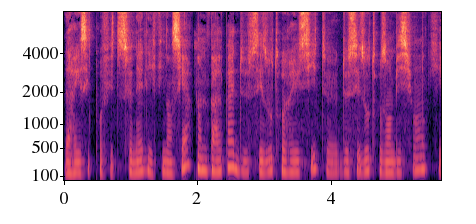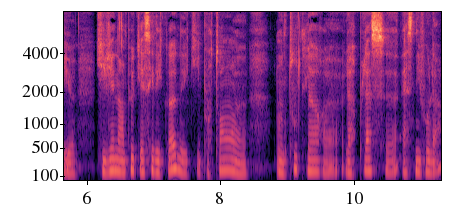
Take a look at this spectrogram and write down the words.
la réussite professionnelle et financière. On ne parle pas de ces autres réussites, euh, de ces autres ambitions qui, qui viennent un peu casser les codes et qui pourtant ont toute leur, leur place à ce niveau-là.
